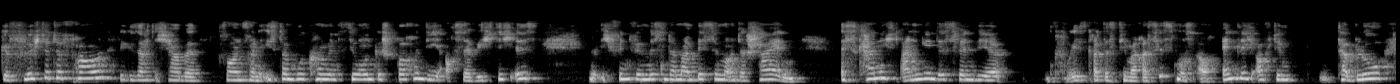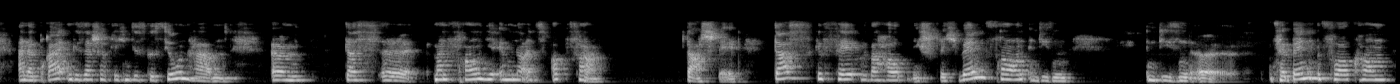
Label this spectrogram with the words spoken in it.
geflüchtete Frauen. Wie gesagt, ich habe vorhin von der Istanbul-Konvention gesprochen, die auch sehr wichtig ist. Ich finde, wir müssen da mal ein bisschen mal unterscheiden. Es kann nicht angehen, dass wenn wir, jetzt gerade das Thema Rassismus auch, endlich auf dem Tableau einer breiten gesellschaftlichen Diskussion haben, ähm, dass äh, man Frauen hier immer nur als Opfer darstellt. Das gefällt mir überhaupt nicht. Sprich, wenn Frauen in diesen, in diesen äh, Verbänden vorkommen,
